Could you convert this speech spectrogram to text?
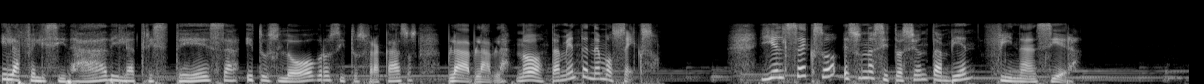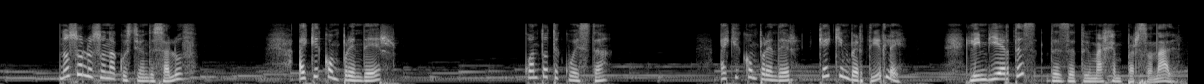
y la felicidad y la tristeza y tus logros y tus fracasos, bla, bla, bla. No, también tenemos sexo. Y el sexo es una situación también financiera. No solo es una cuestión de salud. Hay que comprender cuánto te cuesta. Hay que comprender que hay que invertirle. Le inviertes desde tu imagen personal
